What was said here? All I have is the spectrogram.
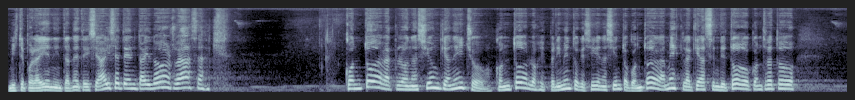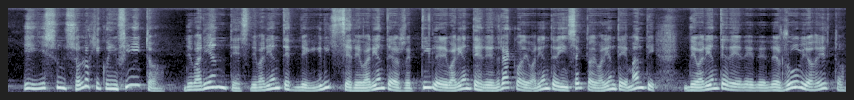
Viste por ahí en internet, te dice, hay 72 razas. Con toda la clonación que han hecho, con todos los experimentos que siguen haciendo, con toda la mezcla que hacen de todo contra todo, y es un zoológico infinito de variantes, de variantes de grises, de variantes de reptiles, de variantes de draco, de variantes de insectos, de variantes de manti, de variantes de, de rubios, de esto,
